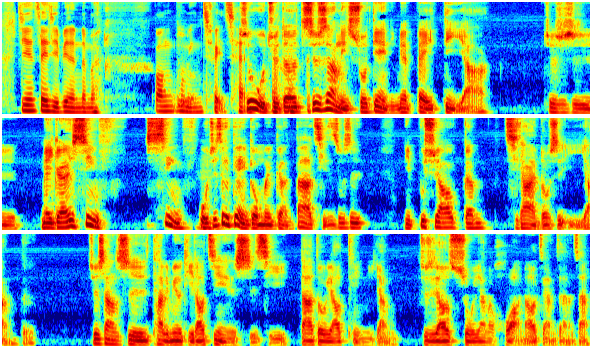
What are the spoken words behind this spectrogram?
今天这一集变得那么？光明璀璨，所以我觉得，就像你说，电影里面贝蒂啊，就是每个人幸福，幸福。我觉得这个电影给我们一个很大的启示，就是你不需要跟其他人都是一样的，就像是它里面有提到禁言时期，大家都要听一样，就是要说一样的话，然后这样这样这样。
